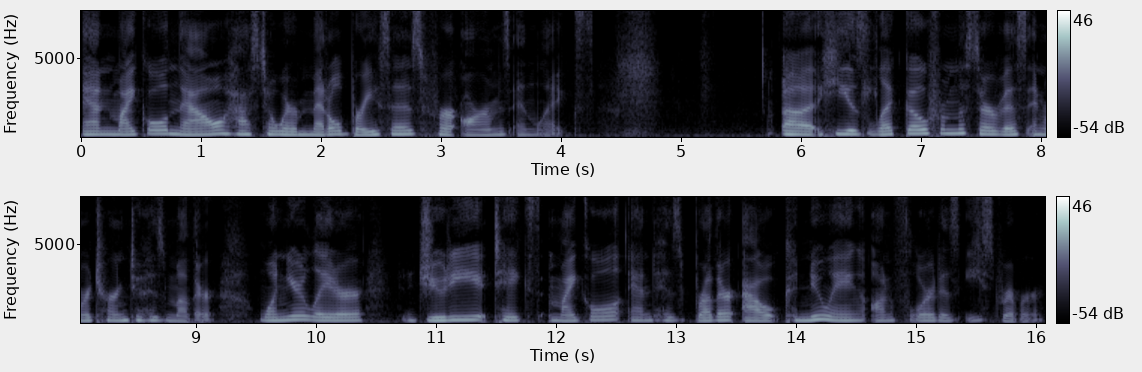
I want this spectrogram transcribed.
and Michael now has to wear metal braces for arms and legs. Uh, he is let go from the service and returned to his mother. One year later, Judy takes Michael and his brother out canoeing on Florida's East River.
